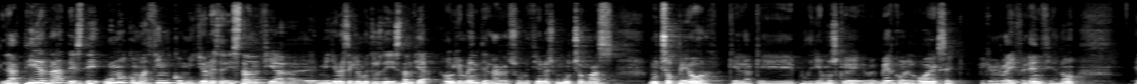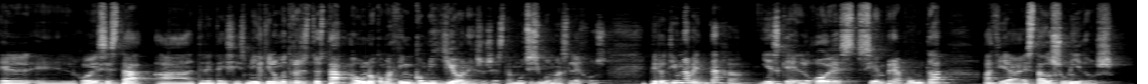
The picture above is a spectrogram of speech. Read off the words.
la Tierra desde 1,5 millones de distancia, eh, millones de kilómetros de distancia. Obviamente la resolución es mucho más, mucho peor que la que podríamos que- ver con el GOEX. Hay que ver la diferencia, ¿no? El, GOES está a 36.000 kilómetros, esto está a 1,5 millones, o sea, está muchísimo más lejos. Pero tiene una ventaja, y es que el GOES siempre apunta hacia Estados Unidos.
